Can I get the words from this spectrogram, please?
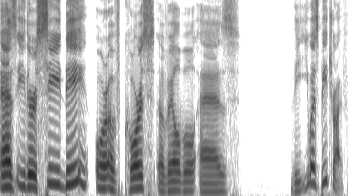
as either CD or, of course, available as the USB drive.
